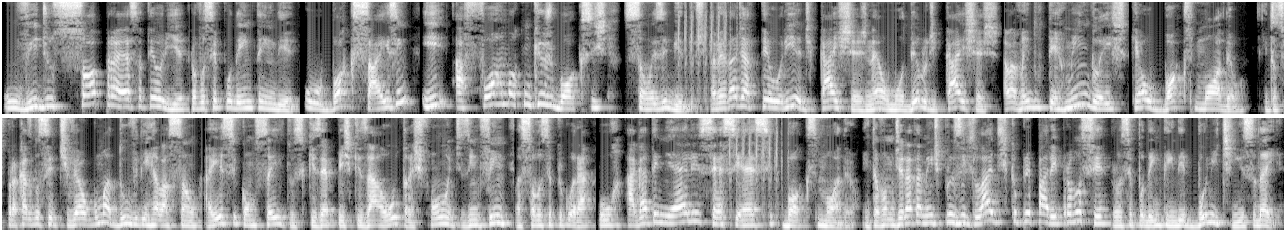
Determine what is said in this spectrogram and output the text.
um vídeo só para essa teoria, para você poder entender o box sizing e a forma com que os boxes são exibidos. Na verdade, a teoria de caixas, né, o modelo de caixas, ela vem do termo em inglês que é o box model. Então, se por acaso você tiver alguma dúvida em relação a esse conceito, se quiser pesquisar outras fontes, enfim, é só você procurar por HTML CSS Box Model. Então vamos diretamente para os slides que eu preparei para você, para você poder entender bonitinho isso daí.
